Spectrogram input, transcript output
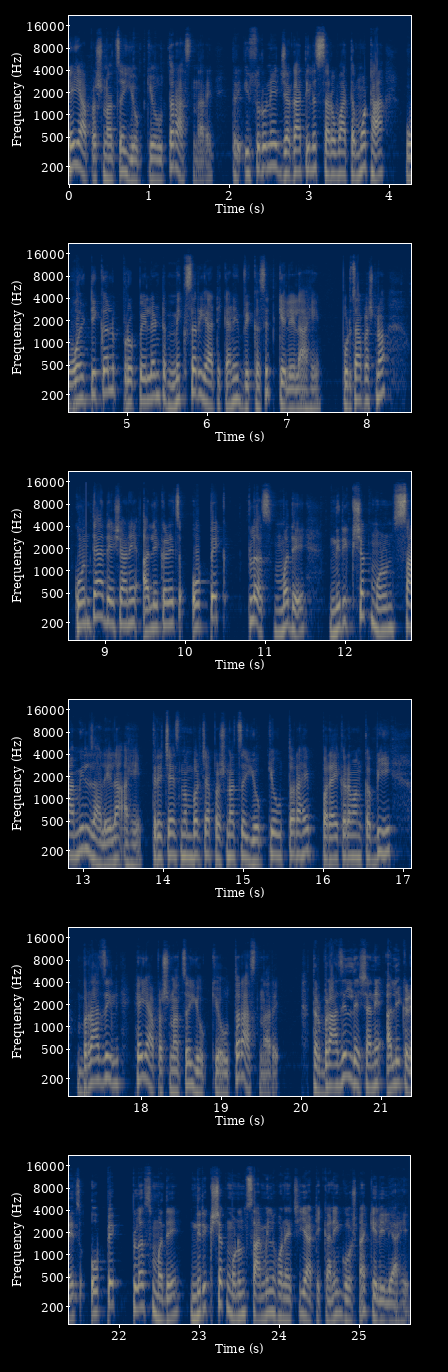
हे या प्रश्नाचं योग्य उत्तर असणार आहे. तर इस्रोने जगातील सर्वात मोठा व्हर्टिकल प्रोपेलंट मिक्सर या ठिकाणी विकसित केलेला आहे. पुढचा प्रश्न कोणत्या देशाने अलीकडेच ओपेक प्लसमध्ये निरीक्षक म्हणून सामील झालेला आहे? त्रेचाळीस नंबरच्या प्रश्नाचं योग्य उत्तर आहे. पर्याय क्रमांक बी ब्राझील. हे या प्रश्नाचं योग्य उत्तर असणार आहे. तर ब्राझील देशाने अलीकडेच ओपेक प्लसमध्ये निरीक्षक म्हणून सामील होण्याची या ठिकाणी घोषणा केलेली आहे.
